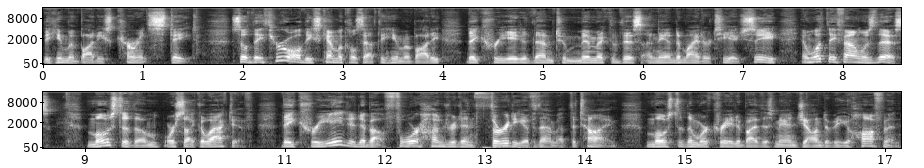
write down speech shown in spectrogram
the human body's current state. So they threw all these chemicals at the human body. They created them to mimic this anandamide or THC, and what they found was this most of them were psychoactive. They created about 430 of them at the time. Most of them were created by this man, John W. Huffman.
